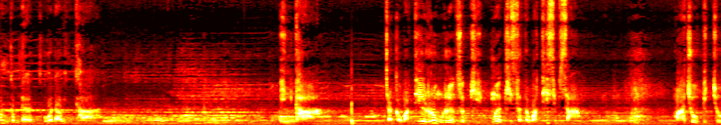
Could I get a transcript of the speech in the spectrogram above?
ต้นกำเนิดถั่วดาวอินคา อินคาจักรวรรดิที่รุ่งเรืองสุดขีดเมื่อคิดศตวรรษที่ 13 มาชูปิกจู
